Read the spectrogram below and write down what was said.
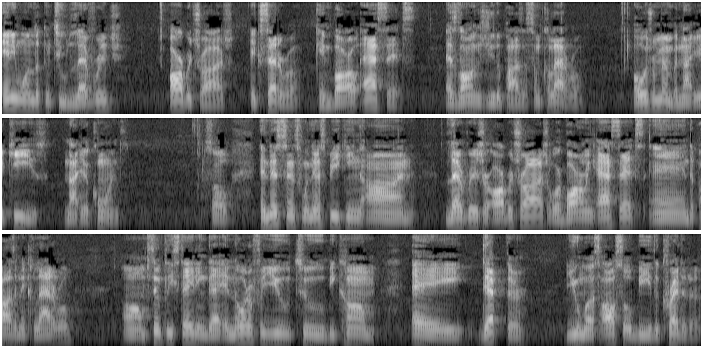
anyone looking to leverage, arbitrage, etc., can borrow assets as long as you deposit some collateral. Always remember, not your keys, not your coins. So, in this sense, when they're speaking on leverage or arbitrage or borrowing assets and depositing collateral, um, simply stating that in order for you to become a debtor, you must also be the creditor,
